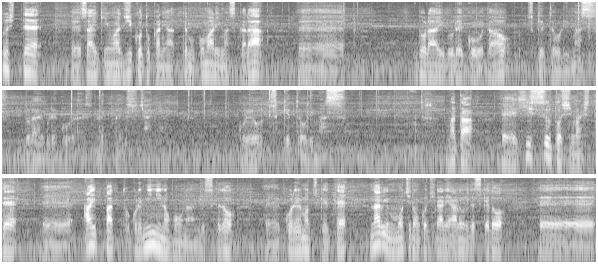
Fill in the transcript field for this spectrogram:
そして、えー、最近は事故とかにあっても困りますから、えー、ドライブレコーダーをつけております。ドライブレコーダーですね。これをつけております。また、えー、必須としまして、え、iPad これミニの方なんですけど、え、これもつけてナビももちろんこちらにあるんですけど、え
